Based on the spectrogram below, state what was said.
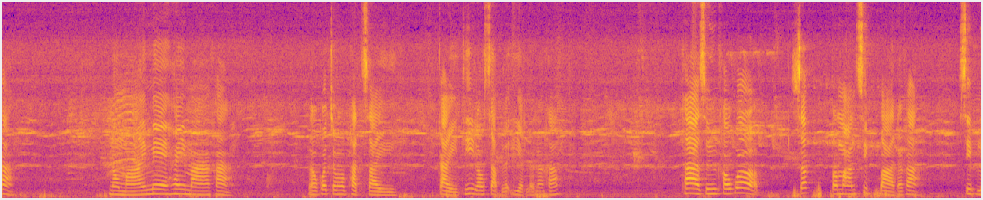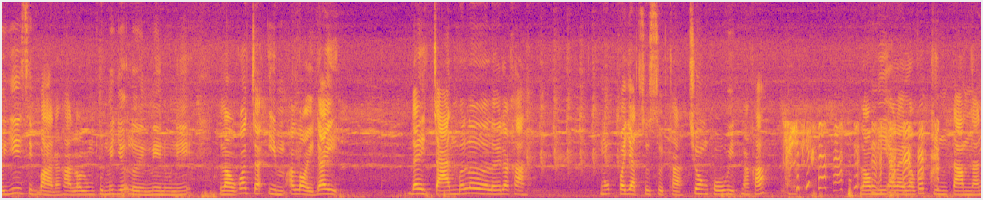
ค่ะ หน่อไม้แม่ให้มาค่ะ เราก็จะมาผัดใส่ ไก่ที่เราสับละเอียดแล้วนะคะ ถ้าซื้อเขาก็สักประมาณ 10 บาทนะคะ10 หรือ 20 บาทนะคะ เราลงทุนไม่เยอะเลยเมนูนี้ เราก็จะอิ่มอร่อยได้ได้จานเบลเลอร์เลยละค่ะ งบประหยัดสุดๆค่ะ ช่วงโควิดนะคะ เรามีอะไรเราก็กินตามนั้น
